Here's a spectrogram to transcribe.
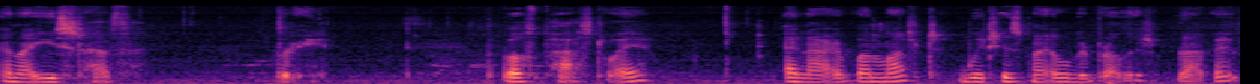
and I used to have three. They both passed away, and I have one left, which is my older brother's rabbit.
